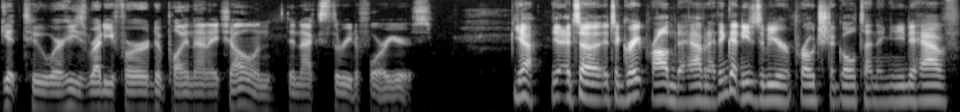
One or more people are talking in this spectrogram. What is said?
get to where he's ready for to play in the NHL in the next three to four years. Yeah, yeah, it's a it's a great problem to have, and I think that needs to be your approach to goaltending. You need to have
